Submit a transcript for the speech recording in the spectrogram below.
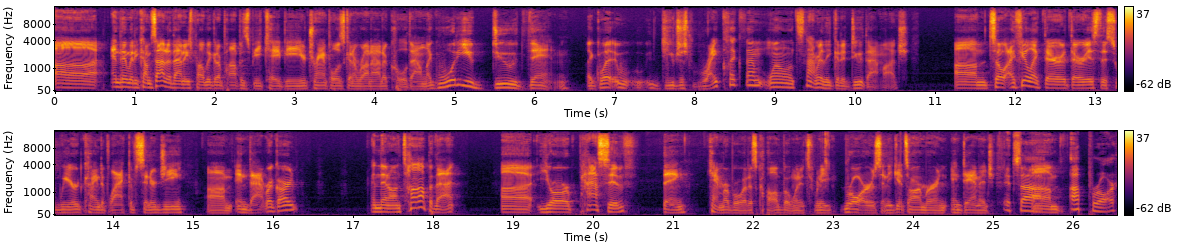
Uh, and then when he comes out of that, he's probably going to pop his BKB. Your trample is going to run out of cooldown. Like, what do you do then? Like, what do you just right click them? Well, it's not really going to do that much. Um, so I feel like there there is this weird kind of lack of synergy um, in that regard. And then on top of that, uh, your passive thing can't remember what it's called, but when it's when he roars and he gets armor and, and damage, It's uh, Um, uproar.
